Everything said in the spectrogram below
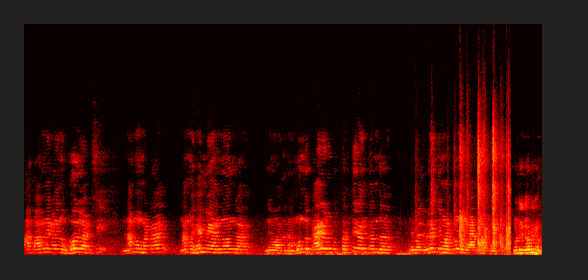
ಆ ಭಾವನೆಗಳನ್ನು ಹೋಗಲಾಡಿಸಿ ನಮ್ಮ ಮಠ, ನಮ್ಮ ಹೆಮ್ಮೆ ಅನ್ನೋ ನೀವು ಅದನ್ನ ಮುಂದೆ ಕಾರ್ಯರೂಪಕ್ಕೆ ತರ್ತೀರ ಅಂತಂದು ನಿಮ್ಮಲ್ಲಿ ವಿನಂತಿ ಮಾಡ್ಕೊಂಡು ನಮ್ಗೆ ಯಾರು ಮಾಡ್ಕೊಂಡು ನೋಡ್ರಿ ನೀವು.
